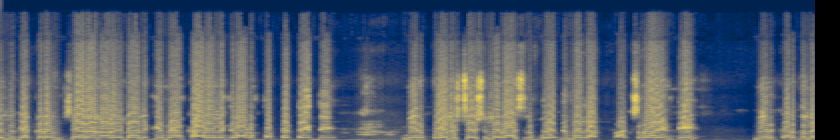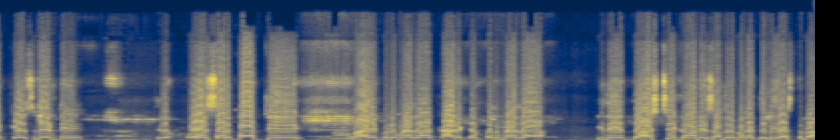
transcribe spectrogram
ఎందుకు ఎక్కడ ఉంచారని అడగడానికి మేము కార్యాలయంకి రావడం తప్పెట్టయిద్ది? మీరు పోలీస్ స్టేషన్లో రాసిన బోర్డు మీద అక్షరాలు ఏంటి? మీరు కడుతున్న కేసులు ఏంటి? వైఎస్ఆర్ పార్టీ నాయకుల మీద కార్యకర్తల మీద ఇది దాష్టికం అని సందర్భంగా తెలియజేస్తున్నా.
